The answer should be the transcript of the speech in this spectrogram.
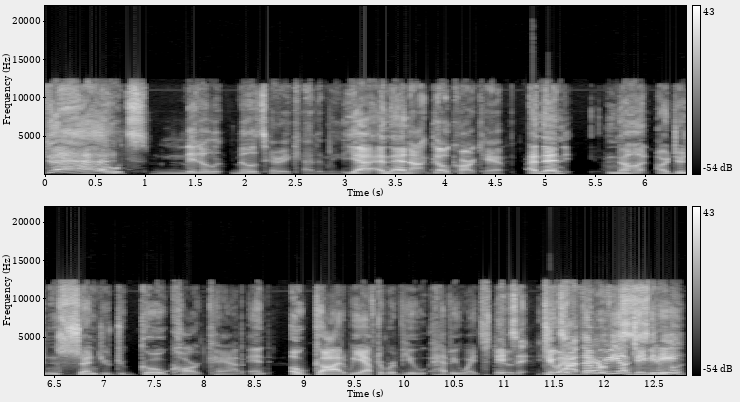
Dad, Oates Middle Military Academy, yeah. And then not go kart camp. and then not. I didn't send you to go kart camp. And oh God, we have to review heavyweights, dude. A- Do you have that movie on DVD?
